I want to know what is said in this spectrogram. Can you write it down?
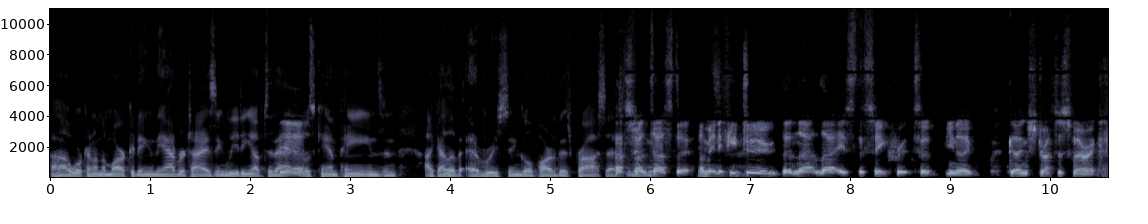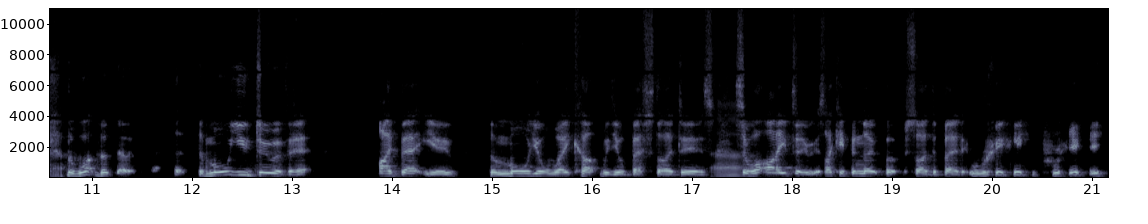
uh, working on the marketing and the advertising leading up to that, yeah. those campaigns. And like, I love every single part of this process. That's fantastic. I mean, if you do, then that, that is the secret to, you know, going stratospheric. Yeah. The, what, the, the, the more you do of it, I bet you the more you'll wake up with your best ideas. Ah. So what I do is I keep a notebook beside the bed. It really, really,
